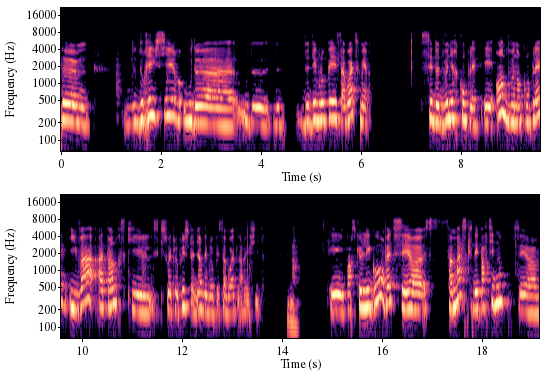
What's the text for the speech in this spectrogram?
de, de, réussir ou de, ou de, de développer sa boîte, mais c'est de devenir complet. Et en devenant complet, il va atteindre ce qu'il ce souhaite le plus, c'est-à-dire développer sa boîte, la réussite. Hmm. Et parce que l'ego, en fait, c'est euh, ça masque des parties de nous. C'est euh,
